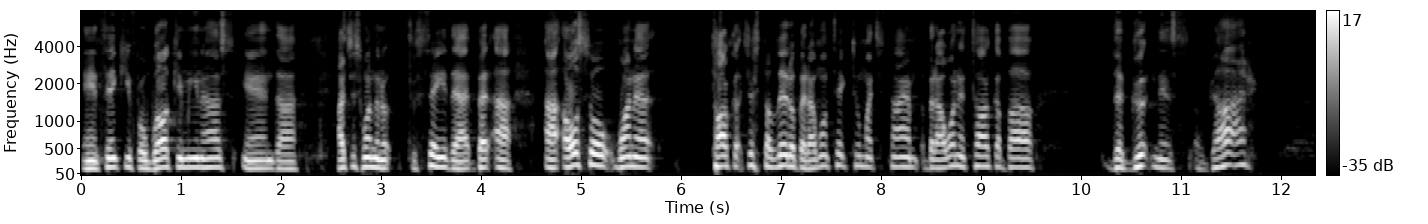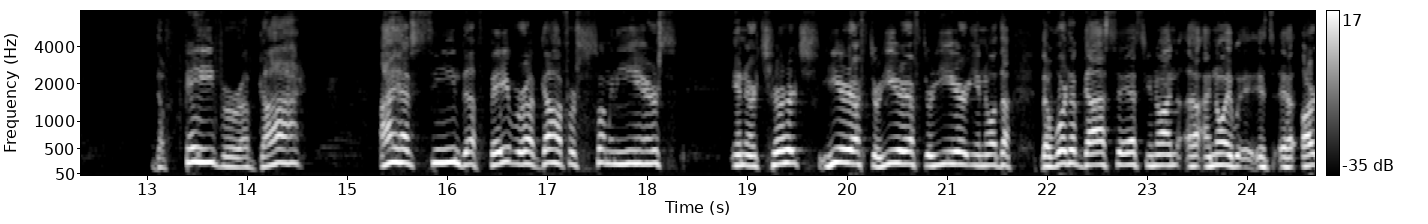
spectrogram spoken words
And thank you for welcoming us. And uh, I just wanted to say that, but uh, I also want to talk just a little bit. I won't take too much time, but I want to talk about the goodness of God, the favor of God I have seen the favor of God for so many years. in our church year after year after year. You know, the, the Word of God says, you know, I, I know it's uh, uh,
